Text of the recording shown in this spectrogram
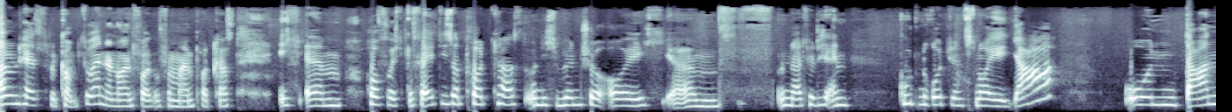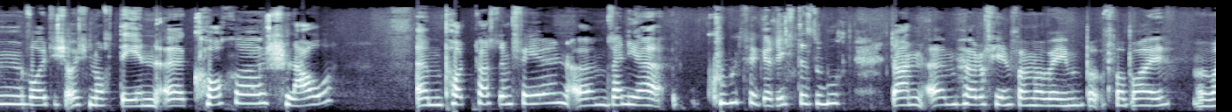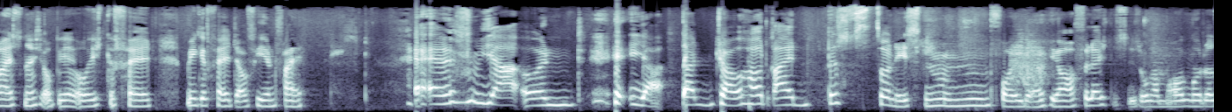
Hallo und herzlich willkommen zu einer neuen Folge von meinem Podcast. Ich ähm, hoffe, euch gefällt dieser Podcast und ich wünsche euch ähm, natürlich einen guten Rutsch ins neue Jahr. Und dann wollte ich euch noch den äh, Koche Schlau ähm, Podcast empfehlen. Ähm, wenn ihr gute Gerichte sucht, dann ähm, hört auf jeden Fall mal bei ihm vorbei. Man weiß nicht, ob ihr euch gefällt. Mir gefällt er auf jeden Fall. Ähm, ja, und ja, dann ciao, haut rein. Bis zur nächsten Folge. Ja, vielleicht ist sie sogar morgen oder so.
